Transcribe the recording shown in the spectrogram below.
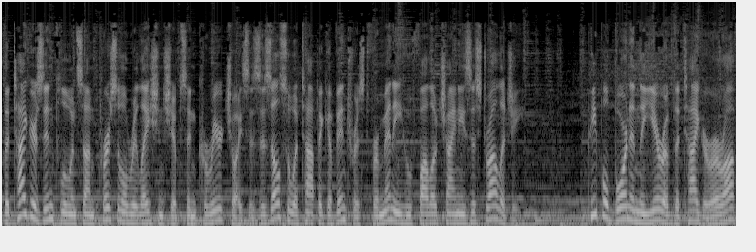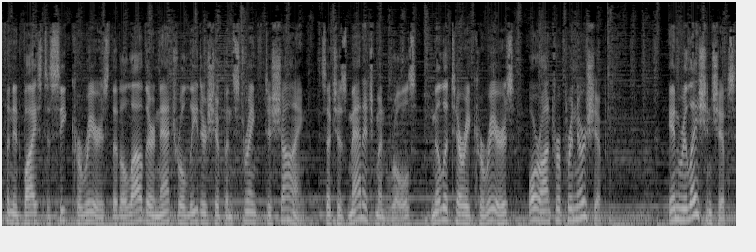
The tiger's influence on personal relationships and career choices is also a topic of interest for many who follow Chinese astrology. People born in the year of the tiger are often advised to seek careers that allow their natural leadership and strength to shine, such as management roles, military careers, or entrepreneurship. In relationships,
